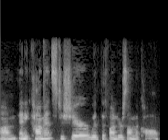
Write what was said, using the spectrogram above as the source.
um, any comments to share with the funders on the call?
